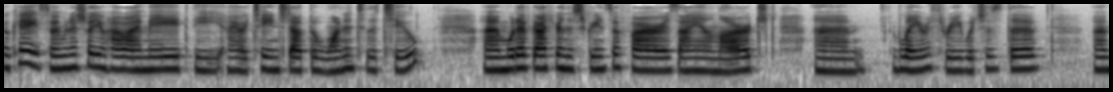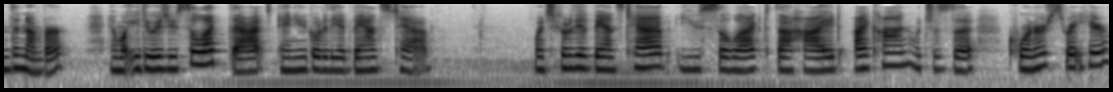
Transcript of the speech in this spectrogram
Okay, so I'm going to show you how I made the, I changed out the 1 into the 2. Um, what I've got here on the screen so far is I enlarged um, layer 3, which is the, um, the number. And what you do is you select that and you go to the Advanced tab. Once you go to the Advanced tab, you select the Hide icon, which is the corners right here.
